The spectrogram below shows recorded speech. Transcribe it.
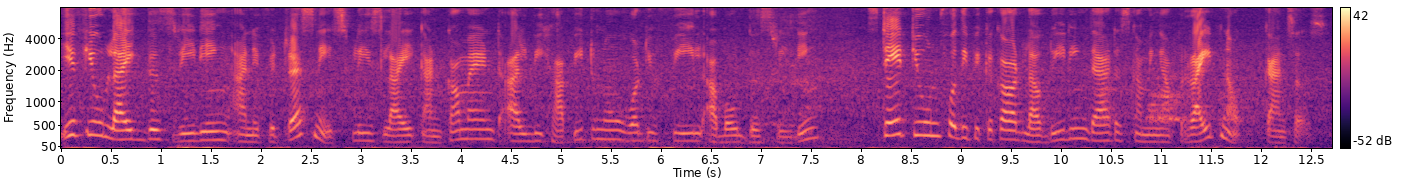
if you like this reading and if it resonates, please like and comment. I'll be happy to know what you feel about this reading. Stay tuned for the pick a card love reading that is coming up right now, Cancers.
